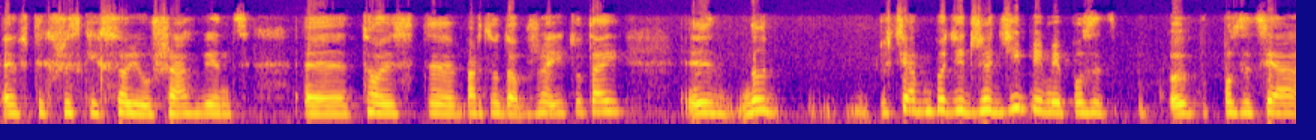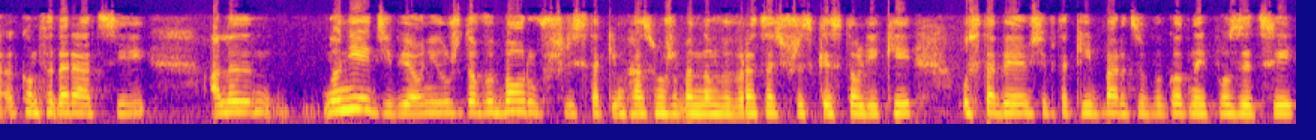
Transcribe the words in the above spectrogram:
e, w tych wszystkich sojuszach, więc e, to jest bardzo dobrze. I tutaj no, chciałabym powiedzieć, że dziwi mnie pozy pozycja Konfederacji, ale no nie dziwię. Oni już do wyborów szli z takim hasłem, że będą wywracać wszystkie stoliki. Ustawiają się w takiej bardzo wygodnej pozycji,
